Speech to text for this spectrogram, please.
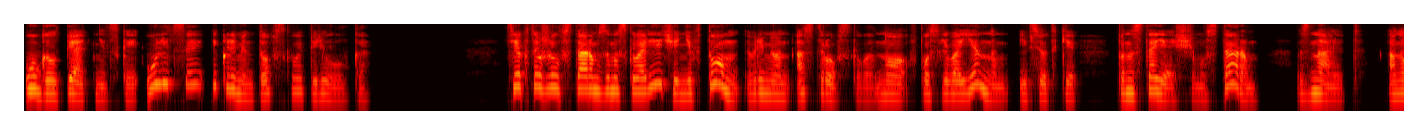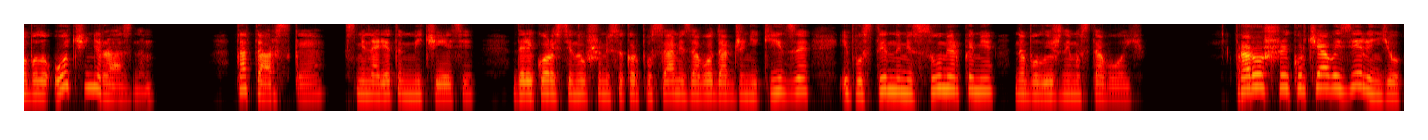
угол Пятницкой улицы и Клементовского переулка. Те, кто жил в старом Замоскворечье, не в том времен Островского, но в послевоенном и все таки по-настоящему старом, знают, оно было очень разным. Татарское, с минаретом мечети, далеко растянувшимися корпусами завода Орджоникидзе и пустынными сумерками на булыжной мостовой. Проросшее курчавой зеленью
